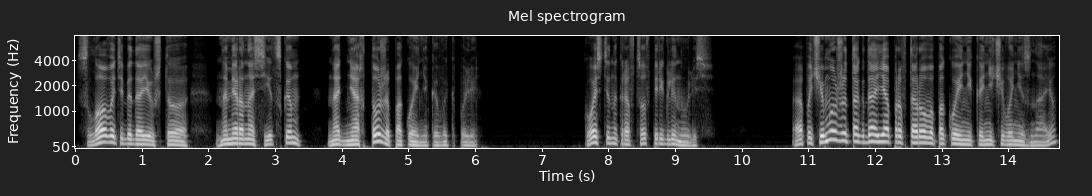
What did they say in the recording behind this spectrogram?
Слово тебе даю, что на Мироносицком на днях тоже покойника выкопали. Костин и Кравцов переглянулись. — А почему же тогда я про второго покойника ничего не знаю?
